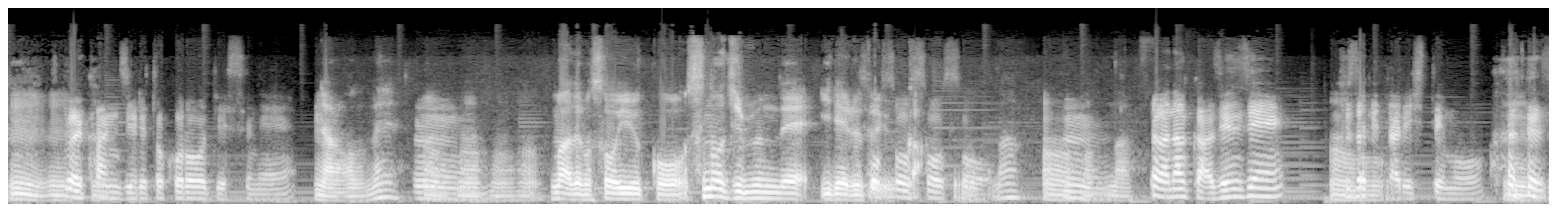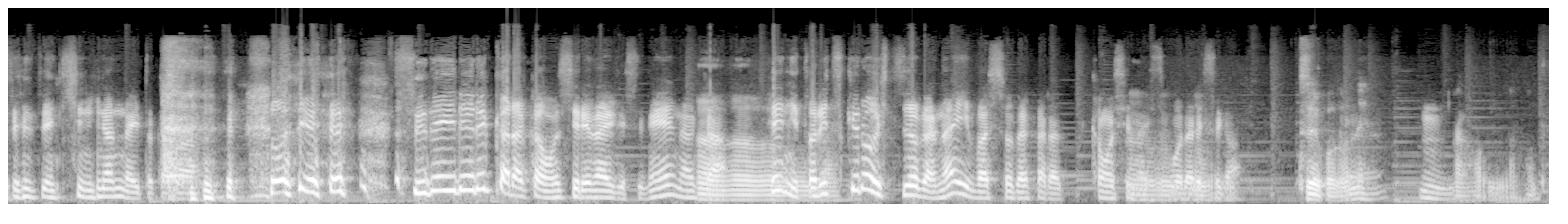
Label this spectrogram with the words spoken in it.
うん。すごい感じるところですね。なるほどね。うんうんうんうんまあでもそういうこう素の自分で入れるというか。そうそうそうそう。うんううんだからなんか全然ふざけたりしても、うん 全然気にならないとかは、そういう素で入れるからかもしれないですね。なんか、変に取り繕う必要がない場所だからかもしれないです、うんボーダレスが。そういうことね。うん。なるほど、なるほど。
